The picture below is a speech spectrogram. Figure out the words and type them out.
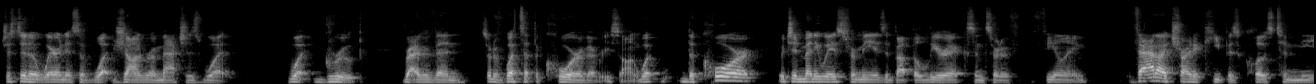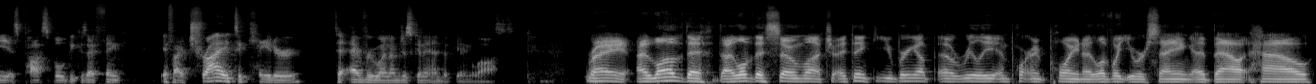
just an awareness of what genre matches what what group rather than sort of what's at the core of every song. What the core which in many ways for me is about the lyrics and sort of feeling that I try to keep as close to me as possible because I think if I try to cater to everyone, I'm just going to end up getting lost. Right. I love that. I love this so much. I think you bring up a really important point. I love what you were saying about how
